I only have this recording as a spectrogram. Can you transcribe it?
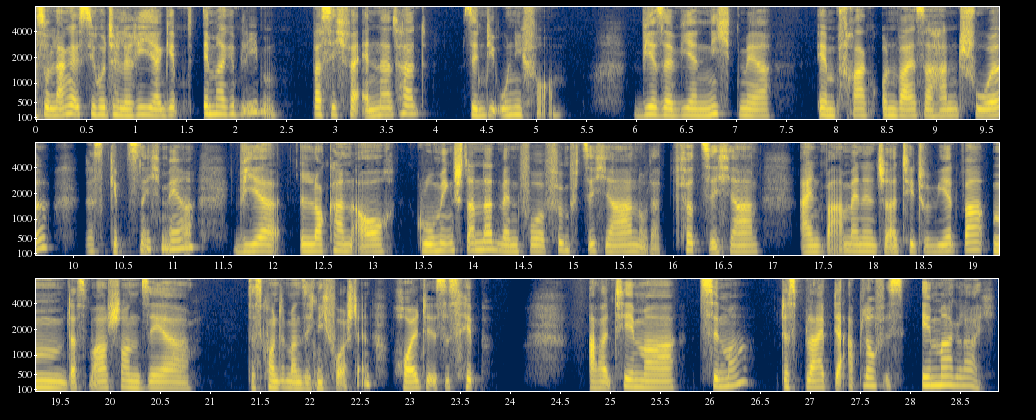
solange es die Hotellerie ja gibt, immer geblieben. Was sich verändert hat, sind die Uniformen. Wir servieren nicht mehr im Frack und weiße Handschuhe. Das gibt's nicht mehr. Wir lockern auch Grooming-Standard. Wenn vor 50 Jahren oder 40 Jahren ein Barmanager tätowiert war, mm, das war schon sehr, das konnte man sich nicht vorstellen. Heute ist es hip. Aber Thema Zimmer, das bleibt, der Ablauf ist immer gleich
